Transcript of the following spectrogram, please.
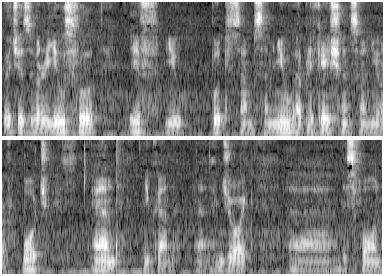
which is very useful if you put some some new applications on your watch, and you can uh, enjoy uh, this phone,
